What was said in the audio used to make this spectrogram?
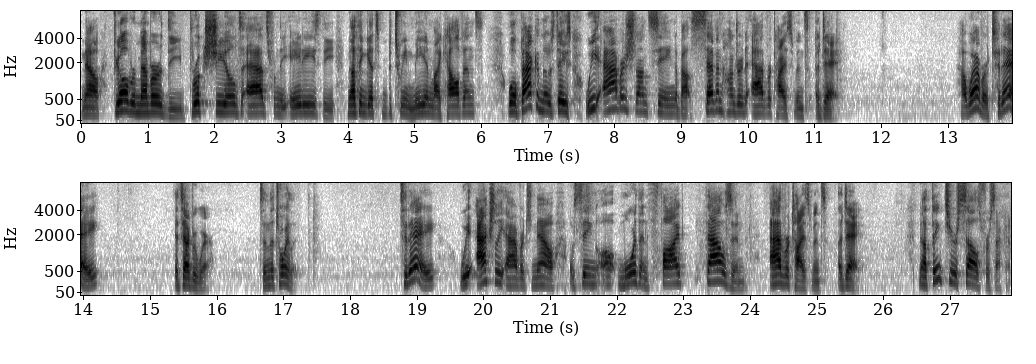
Now, if you all remember the Brooke Shields ads from the 80s, the nothing gets between me and my Calvins, well, back in those days, we averaged on seeing about 700 advertisements a day. However, today, it's everywhere. It's in the toilet. Today, we actually average now of seeing uh, more than 5,000 advertisements a day. Now think to yourselves for a second.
